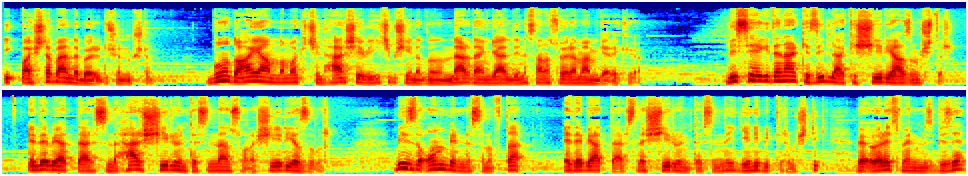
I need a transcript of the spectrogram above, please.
İlk başta ben de böyle düşünmüştüm. Bunu daha iyi anlamak için her şey ve hiçbir şeyin adının nereden geldiğini sana söylemem gerekiyor. Liseye giden herkes illaki şiir yazmıştır. Edebiyat dersinde her şiir ünitesinden sonra şiir yazılır. Biz de 11. sınıfta edebiyat dersinde şiir ünitesini yeni bitirmiştik ve öğretmenimiz bize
